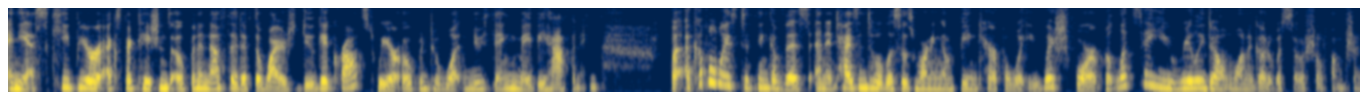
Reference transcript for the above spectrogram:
And yes, keep your expectations open enough that if the wires do get crossed, we are open to what new thing may be happening. But a couple ways to think of this, and it ties into Alyssa's warning of being careful what you wish for. But let's say you really don't want to go to a social function.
